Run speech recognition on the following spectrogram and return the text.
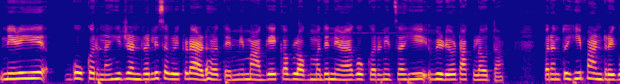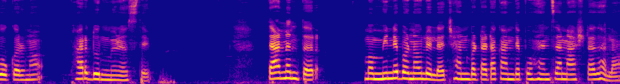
निळी गोकर्ण ही जनरली सगळीकडे आढळते. मी मागे एका व्लॉगमध्ये निळ्या गोकर्णीचाही व्हिडिओ टाकला होता परंतु ही पांढरी गोकर्ण फार दुर्मिळ असते. त्यानंतर मम्मीने बनवलेल्या छान बटाटा कांदे पोह्यांचा नाश्ता झाला.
